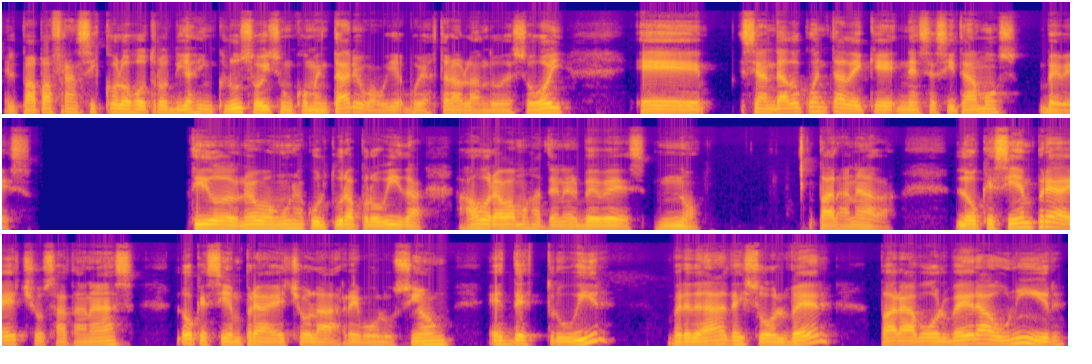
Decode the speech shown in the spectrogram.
el Papa Francisco los otros días incluso hizo un comentario, voy a, estar hablando de eso hoy, eh, se han dado cuenta de que necesitamos bebés. De nuevo en una cultura provida, ahora vamos a tener bebés. No, para nada. Lo que siempre ha hecho Satanás, lo que siempre ha hecho la revolución, es destruir, ¿verdad? Disolver para volver a unir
